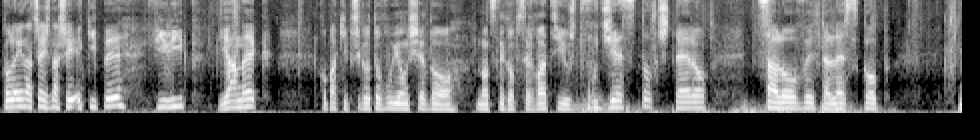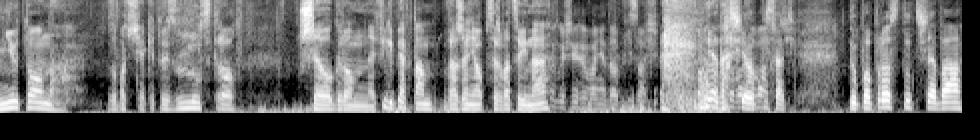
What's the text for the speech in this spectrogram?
kolejna część naszej ekipy. Filip, Janek. Chłopaki przygotowują się do nocnych obserwacji. Już 24-calowy teleskop Newtona. Zobaczcie, jakie to jest lustro przeogromne. Filip, jak tam wrażenia obserwacyjne? Tego się chyba nie da opisać. Nie da się zobaczyć. opisać. Tu po prostu trzeba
